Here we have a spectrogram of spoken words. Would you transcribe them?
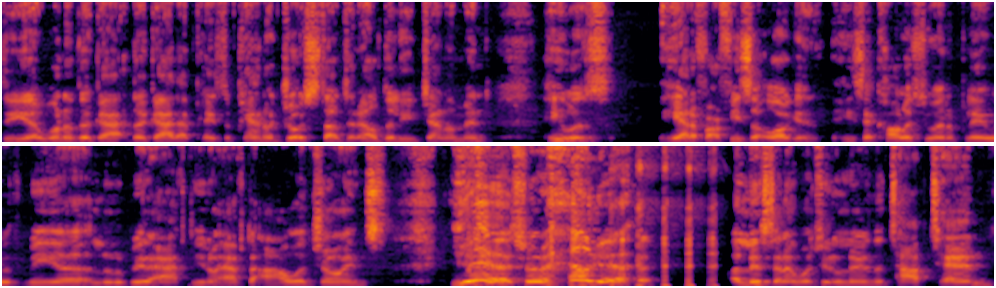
the uh, one of the guy the guy that plays the piano, George Stubbs, an elderly gentleman, he was he had a Farfisa organ. He said, "Carlos, you want to play with me uh, a little bit after you know after hour joints?" Yeah, sure, hell yeah. uh, listen, I want you to learn the top ten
